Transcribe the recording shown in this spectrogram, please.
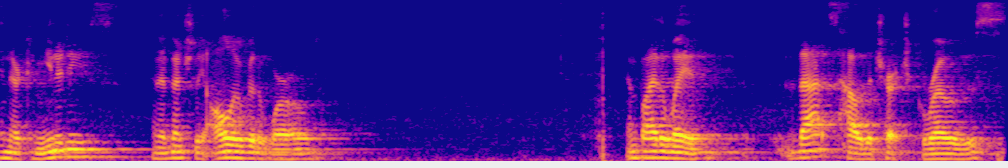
in their communities and eventually all over the world. And by the way, that's how the church grows.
